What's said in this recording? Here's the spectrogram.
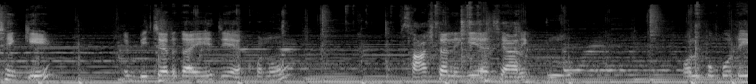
ছেঁকে বিচার গায়ে যে এখনও শাঁসটা লেগে আছে, আর একটু অল্প করে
